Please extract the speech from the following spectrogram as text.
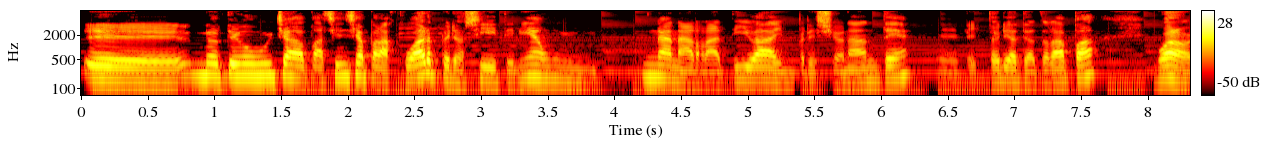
eh, no tengo mucha paciencia para jugar, pero sí, tenía una narrativa impresionante, eh, la historia te atrapa bueno,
